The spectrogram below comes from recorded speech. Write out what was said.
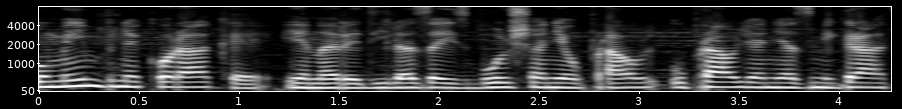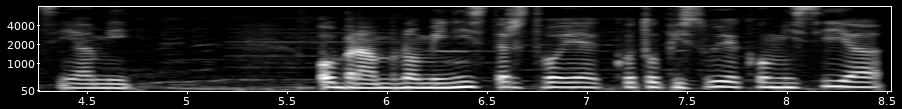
Pomembne korake je naredila za izboljšanje uprav upravljanja z migracijami. Obrambno ministrstvo je, kot opisuje komisija,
